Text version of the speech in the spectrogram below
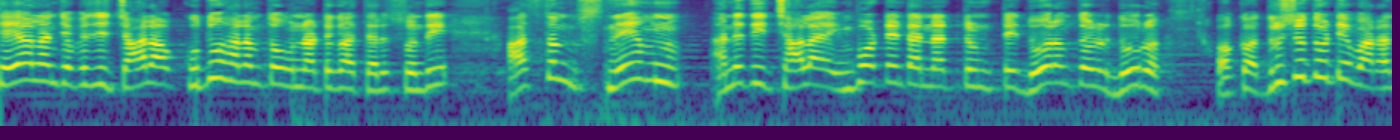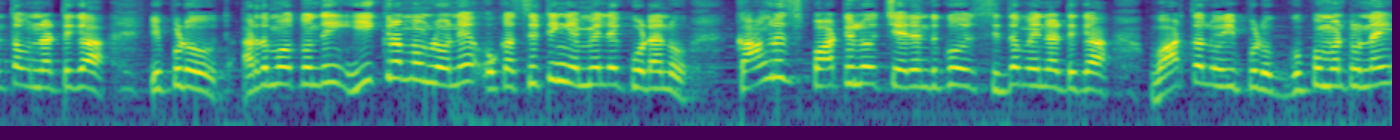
చేయాలని చెప్పేసి చాలా కుతూహలంతో ఉన్నట్టుగా తెలుస్తుంది. అస్తం స్నేహం అనేది చాలా ఇంపార్టెంట్ అన్నటువంటి దూరంతో దూరం ఒక దృష్టితోటి వారంతా ఉన్నట్టుగా ఇప్పుడు అర్థమవుతుంది. ఈ క్రమంలోనే ఒక సిట్టింగ్ ఎమ్మెల్యే కూడాను కాంగ్రెస్ పార్టీలో చేరేందుకు సిద్ధమైనట్టుగా వార్తలు ఇప్పుడు గుప్పమంటున్నాయి.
